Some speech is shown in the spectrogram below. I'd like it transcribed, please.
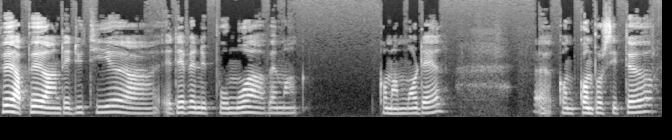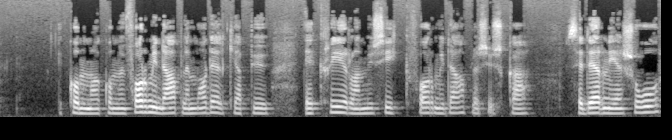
Peu à peu, Henri Dutilleux est devenu pour moi vraiment comme un modèle, euh, comme compositeur, comme, un formidable modèle qui a pu écrire la musique formidable jusqu'à ces derniers jours,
